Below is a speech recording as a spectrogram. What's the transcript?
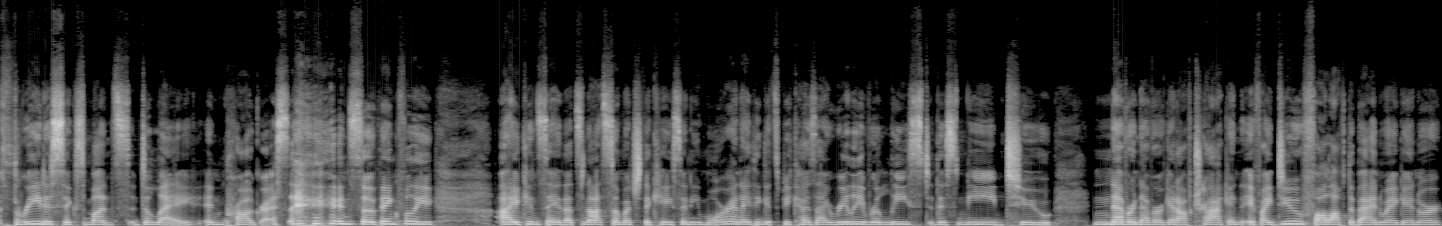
Three to six months delay in progress. and so, thankfully, I can say that's not so much the case anymore. And I think it's because I really released this need to never, never get off track. And if I do fall off the bandwagon or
